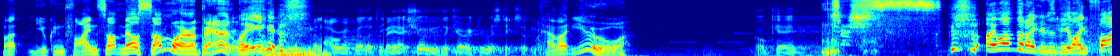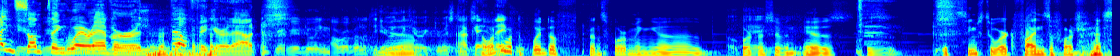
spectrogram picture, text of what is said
But you can find something else somewhere, apparently. We're doing mil- our ability. May I show you the characteristics of my How about you? Okay. I love that I can just be like, find something wherever, and they'll figure it out. We're doing our ability. Here are the characteristics. Okay, I wonder they- what the point of transforming uh, Fortress even is, because it seems to work fine as a fortress.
